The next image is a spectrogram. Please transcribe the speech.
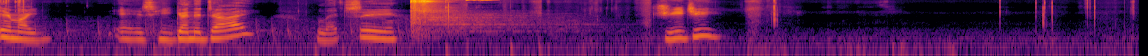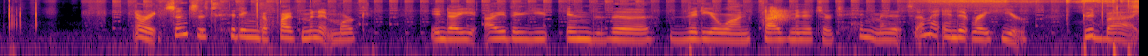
Am I. Is he gonna die? Let's see. GG. Alright, since it's hitting the five minute mark, and I either end the video on five minutes or ten minutes, I'm gonna end it right here. Goodbye.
